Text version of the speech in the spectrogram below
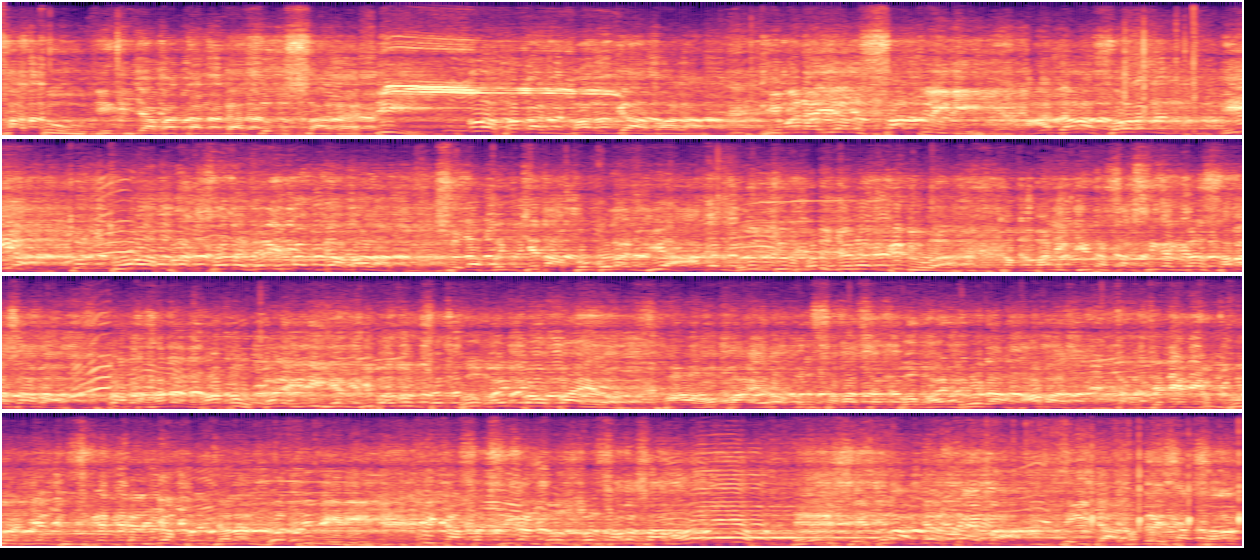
satu di kecamatan Dasuk sana di lapangan Bangga Balap di mana yang satu ini adalah seorang dia ketua pelaksana dari Bangga Balap sudah mencetak pukulan dia akan meluncur menuju yang kedua. Kembali kita saksikan bersama-sama pertahanan rapuh kali ini yang dibangun sang pemain Pau Bairo Pau Bairo bersama sang pemain Runa Hamas terjadi gempuran yang kesekian kalinya berjalan dua tim ini kita saksikan terus bersama-sama di situlah dia tembak tidak mengenai sasaran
